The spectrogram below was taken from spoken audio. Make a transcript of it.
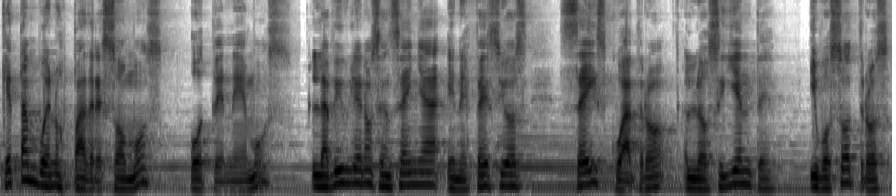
¿Qué tan buenos padres somos o tenemos? La Biblia nos enseña en Efesios 6:4 lo siguiente. Y vosotros,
